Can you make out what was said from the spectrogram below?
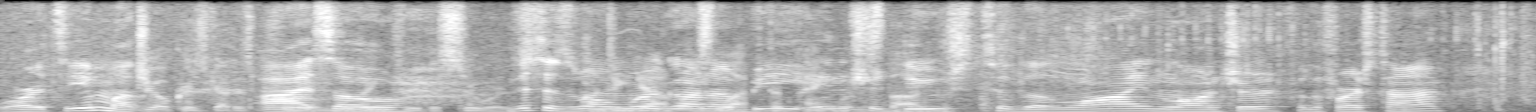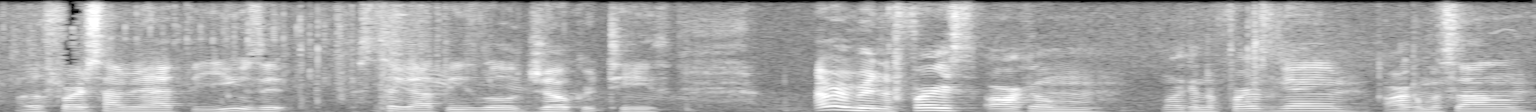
Word to your mother. Joker's got his Alright, so moving through the sewers. this is when we're gonna be introduced to the line launcher for the first time, or the first time you have to use it. Let's take out these little Joker teeth. I remember in the first Arkham, like in the first game, Arkham Asylum,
